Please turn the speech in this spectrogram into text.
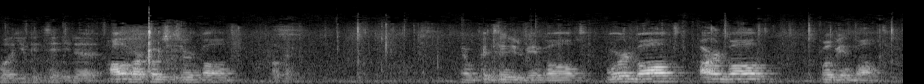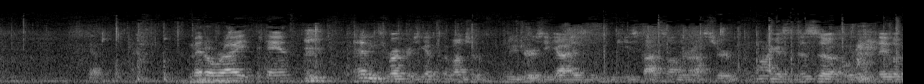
will you continue to? All of our coaches are involved, Okay. and will continue to be involved. We're involved, are involved, will be involved. Yeah. Middle right, Dan? Heading to Rutgers, you got a bunch of New Jersey guys in key spots on the roster. One, I guess, is this a, they look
